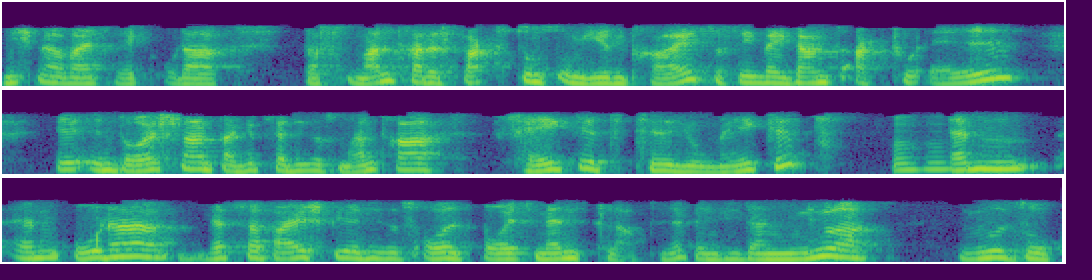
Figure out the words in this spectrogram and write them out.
nicht mehr weit weg. Oder das Mantra des Wachstums um jeden Preis, das sehen wir ganz aktuell äh, in Deutschland. Da gibt es ja dieses Mantra, fake it till you make it. Mhm. Ähm, ähm, oder letzter Beispiel, dieses Old Boys Men Club. Ne? Wenn sie dann nur, nur so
